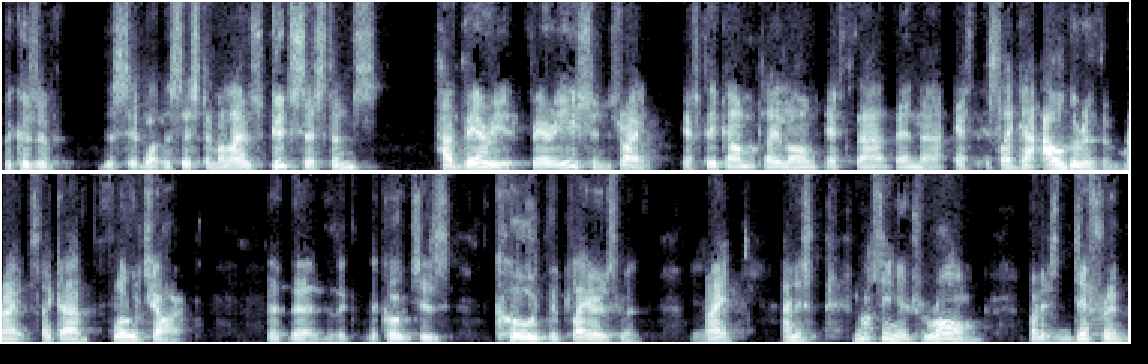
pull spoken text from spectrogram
because of the, what the system allows. Good systems have vari- variations, right? If they come, play long, if that, then that. If it's like an algorithm, right? It's like a flow chart that the, the, the coaches code the players with, right? And it's, I'm not saying it's wrong, but it's different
